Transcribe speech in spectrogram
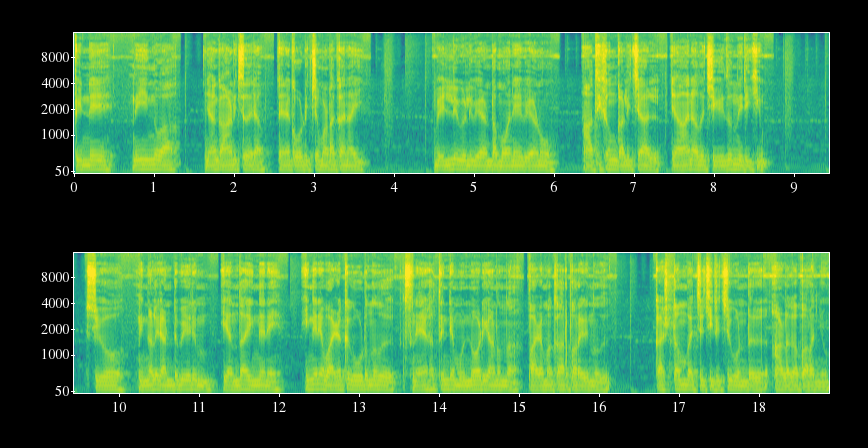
പിന്നെ നീ ഇങ്ങ് വാ ഞാൻ കാണിച്ചു തരാം നിനക്ക് ഒടിച്ചു മടക്കാനായി. വെല്ലുവിളി വേണ്ട മോനെ വേണു അധികം കളിച്ചാൽ ഞാനത് ചെയ്തെന്നിരിക്കും. ഷ്യോ നിങ്ങൾ രണ്ടുപേരും എന്താ ഇങ്ങനെ? ഇങ്ങനെ വഴക്ക് കൂടുന്നത് സ്നേഹത്തിന്റെ മുന്നോടിയാണെന്ന പഴമക്കാർ പറയുന്നത്. കഷ്ടം വച്ച് ചിരിച്ചുകൊണ്ട് അളക പറഞ്ഞു.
